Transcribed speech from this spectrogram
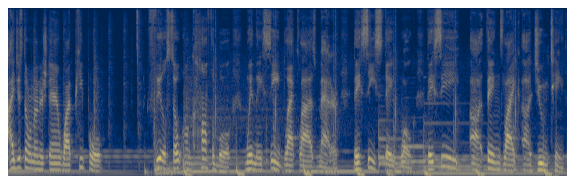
i just don't understand why people feel so uncomfortable when they see Black Lives Matter. They see Stay Woke. They see uh, things like uh, Juneteenth.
